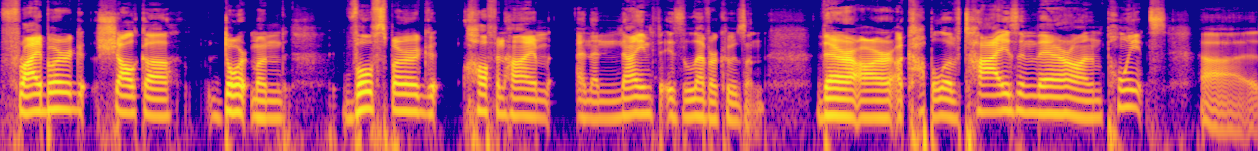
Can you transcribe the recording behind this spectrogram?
Freiburg, Schalke, Dortmund, Wolfsburg, Hoffenheim, and then ninth is Leverkusen. There are a couple of ties in there on points. Uh,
